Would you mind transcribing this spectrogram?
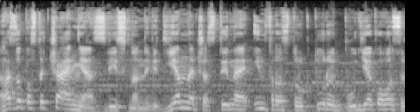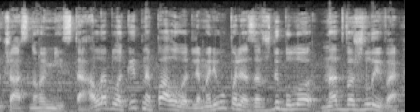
Газопостачання, звісно, невід'ємна частина інфраструктури будь-якого сучасного міста, але блакитне паливо для Маріуполя завжди було надважливе,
